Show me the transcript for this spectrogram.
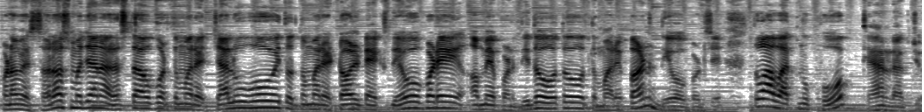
પણ હવે સરસ મજાના રસ્તા ઉપર તમારે ચાલવું હોય તો તમારે ટોલ ટેક્સ દેવો પડે, અમે પણ દીધો હતો, તમારે પણ દેવો પડશે. તો આ વાતનું ખૂબ ધ્યાન રાખજો.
